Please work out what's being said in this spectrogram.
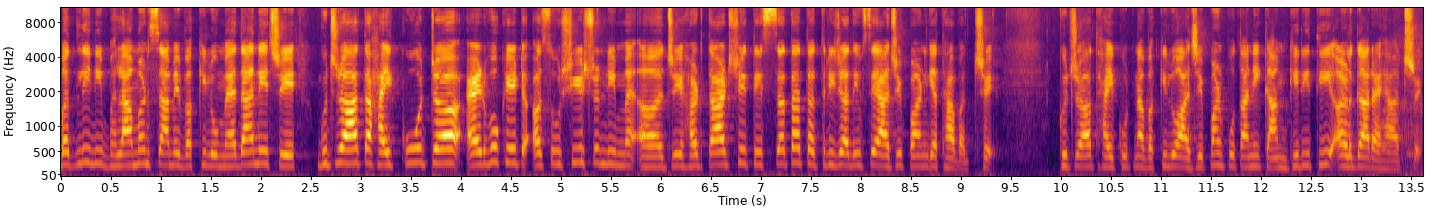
બદલીની ભલામણ સામે વકીલો મેદાને છે. ગુજરાત હાઈકોર્ટ એડવોકેટ એસોસિએશનની જે હડતાળ છે તે સતત ત્રીજા દિવસે આજે પણ યથાવત છે. ગુજરાત હાઈકોર્ટના વકીલો આજે પણ પોતાની કામગીરીથી અળગા રહ્યા છે.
